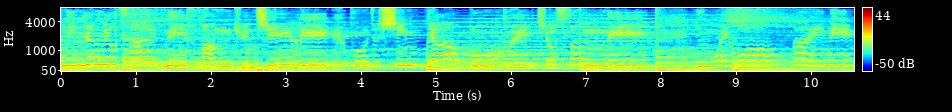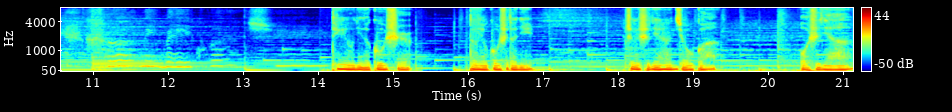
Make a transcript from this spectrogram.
我宁愿留在你方圆几里，我的心要不回就送你，因为我爱你，和你没关系。听有你的故事，等有故事的你。这里是念安酒馆，我是念安，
